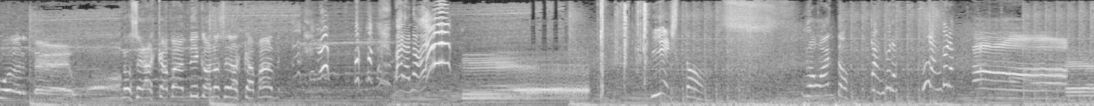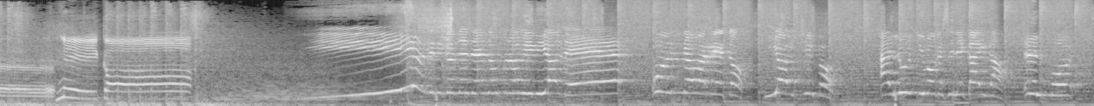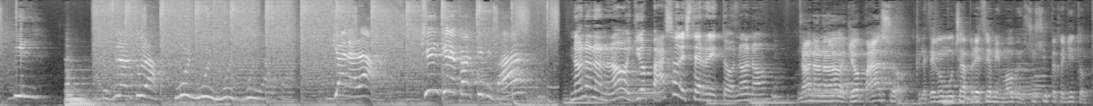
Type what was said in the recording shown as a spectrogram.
¡Fuerte! ¡No serás capaz, Nico! ¡No serás capaz! ¡Listo! ¡No aguanto! ¡Ah! ¡Nico! Y nuevo vídeo de un nuevo reto. Y hoy, chicos, al último que se le caiga el móvil desde una altura muy, muy, muy, muy alta, ganará. ¿Quién quiere participar? No, no, no, no, no, yo paso de este reto, no, no. No, no, no, yo paso, que le tengo mucho aprecio a mi móvil. Sí, sí, pequeñito.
